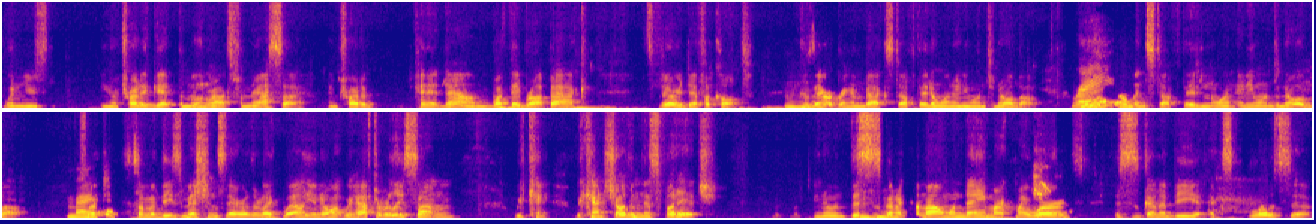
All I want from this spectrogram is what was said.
when you you know try to get the moon rocks from NASA and try to pin it down, what they brought back, it's very difficult because mm-hmm. they were bringing back stuff they don't want anyone to know about. Right. filming stuff they didn't want anyone to know about. Right. So I think some of these missions there, they're like, well, you know what? We have to release something. We can't. We can't show them this footage. You know, this mm-hmm. is going to come out one day. Mark my words. This is going to be explosive,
